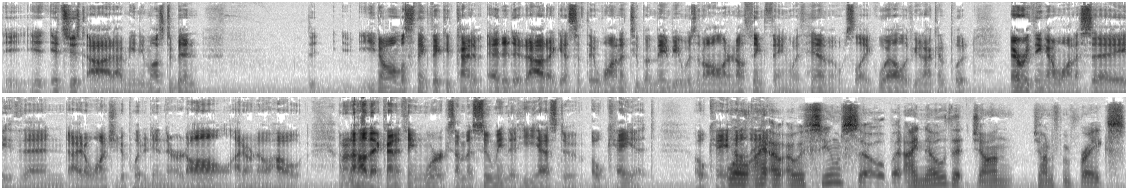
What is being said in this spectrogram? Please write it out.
it, it's just odd. I mean, it must have been. You don't almost think they could kind of edit it out, I guess, if they wanted to, but maybe it was an all or nothing thing with him. It was like, well, if you're not going to put everything I want to say, then I don't want you to put it in there at all. I don't know how I don't know how that kind of thing works. I'm assuming that he has to okay it. Okay, Well, how they, I, I I assume so, but I know that John Jonathan Frakes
